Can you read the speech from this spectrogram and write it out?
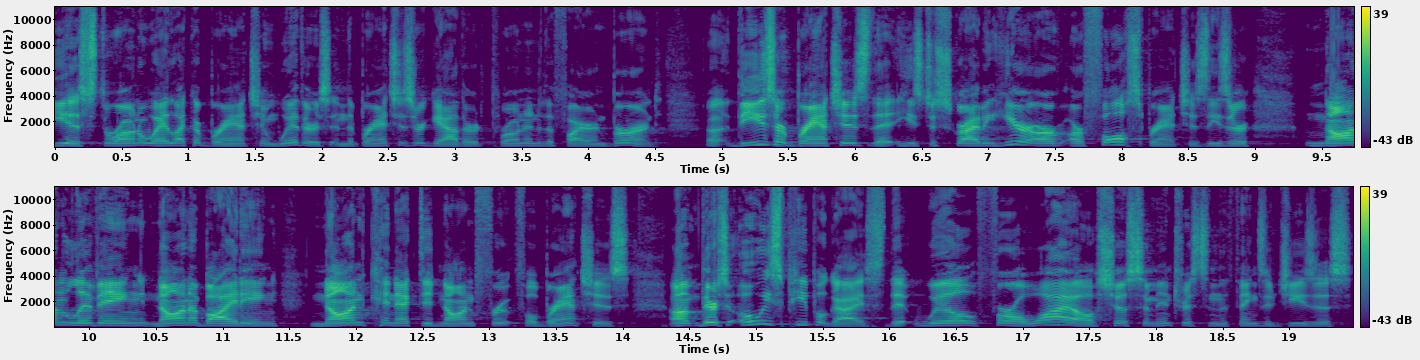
he is thrown away like a branch and withers, and the branches are gathered, thrown into the fire, and burned. Uh, these are branches that he's describing here are, are false branches. These are non living, non abiding, non connected, non fruitful branches. Um, there's always people, guys, that will, for a while, show some interest in the things of Jesus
